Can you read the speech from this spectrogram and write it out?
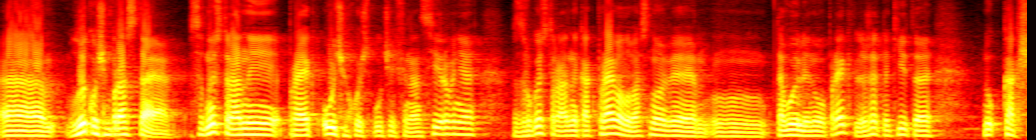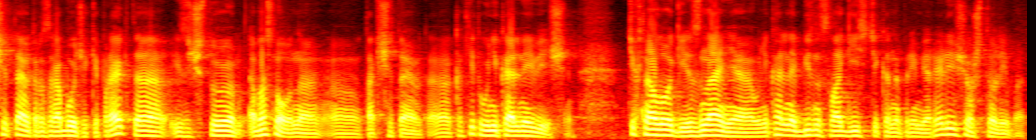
Э, логика очень простая. С одной стороны, проект очень хочет получить финансирование, с другой стороны, как правило, в основе м, того или иного проекта лежат какие-то, ну, как считают разработчики проекта, и зачастую обоснованно э, так считают, э, какие-то уникальные вещи. Технологии, знания, уникальная бизнес-логистика, например, или еще что-либо.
